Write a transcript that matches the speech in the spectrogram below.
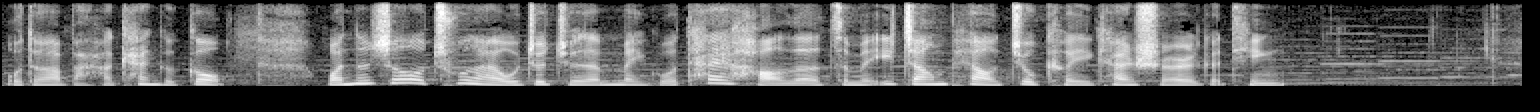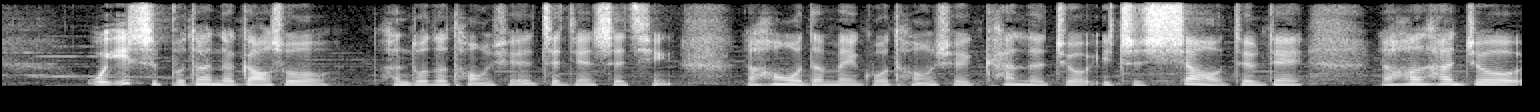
我都要把它看个够。完了之后出来，我就觉得美国太好了，怎么一张票就可以看十二个厅？我一直不断的告诉。很多的同学这件事情，然后我的美国同学看了就一直笑，对不对？然后他就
